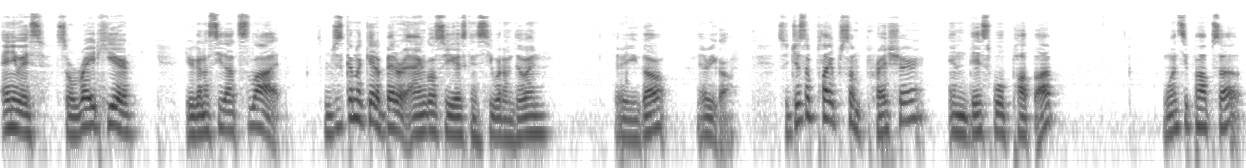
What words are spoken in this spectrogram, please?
Anyways, so right here, you're to see that slot. So I'm just to get a better angle so you guys can see what I'm doing. There you go. There you go. So just apply some pressure and this will pop up. Once it pops up,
